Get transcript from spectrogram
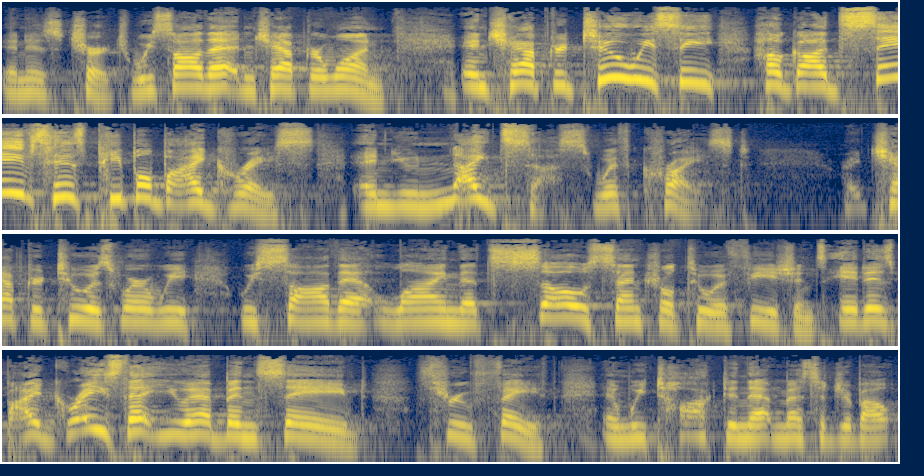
in his church. We saw that in chapter 1. In chapter 2, we see how God saves his people by grace and unites us with Christ. Right? Chapter 2 is where we, we saw that line that's so central to Ephesians. It is by grace that you have been saved through faith. And we talked in that message about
